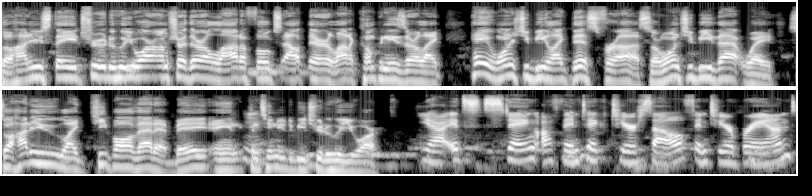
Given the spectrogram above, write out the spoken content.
So how do you stay true to who you are? I'm sure there are a lot of folks out there, a lot of companies that are like, hey, why don't you be like this for us? Or why don't you be that way? So how do you like keep all that at bay and Mhm. continue to be true to who you are? Yeah, it's staying authentic to yourself and to your brand,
